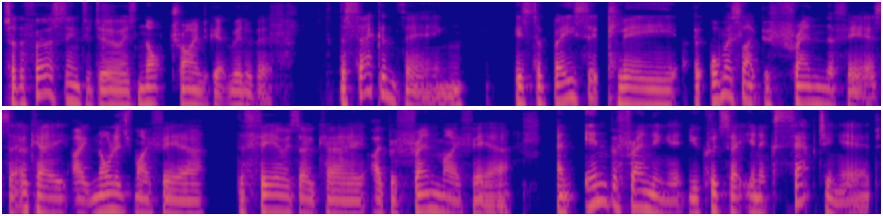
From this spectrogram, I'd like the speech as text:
So the first thing to do is not trying to get rid of it. The second thing is to basically almost like befriend the fear. Say, okay, I acknowledge my fear. The fear is okay. I befriend my fear. And in befriending it, you could say in accepting it,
